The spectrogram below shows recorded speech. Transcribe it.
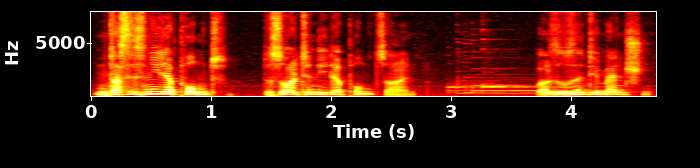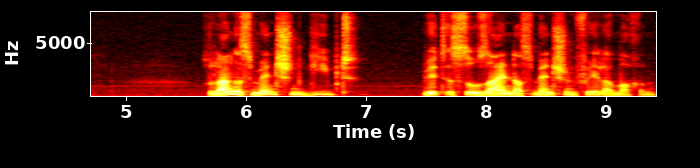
Und das ist nie der Punkt. Das sollte nie der Punkt sein. Weil so sind die Menschen. Solange es Menschen gibt, wird es so sein, dass Menschen Fehler machen.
